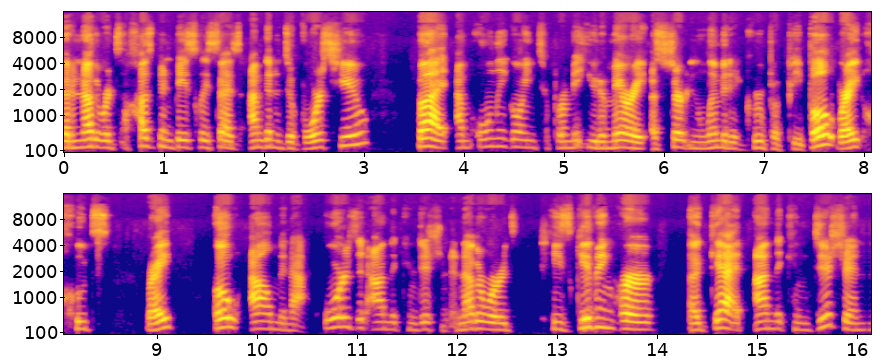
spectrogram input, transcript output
That in other words, the husband basically says, I'm going to divorce you, but I'm only going to permit you to marry a certain limited group of people, right? Chutz, right? Oh, almanat. Or is it on the condition? In other words, he's giving her a get on the condition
